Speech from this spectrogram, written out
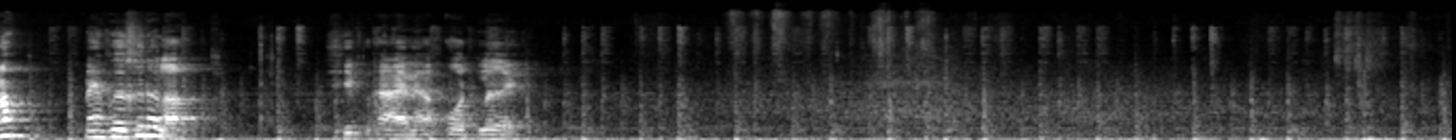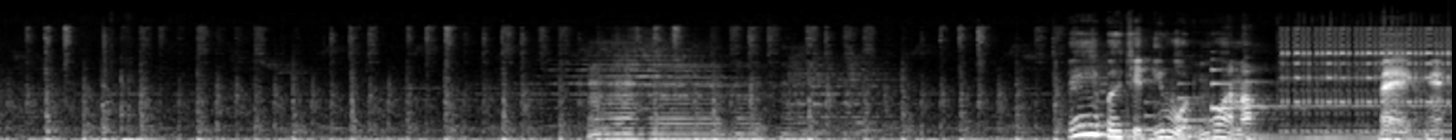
เอ้านายอำเภอขึ้นแล้วเหรอ ชิปหายแล้วอดเลย เอ้เบอร์เจ็ดนี่โหวตมั่วเนาะแปลกเงี้ย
